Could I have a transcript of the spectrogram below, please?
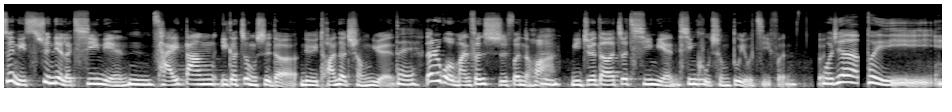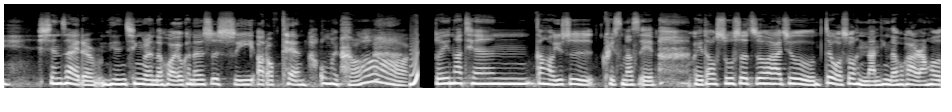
所以你训练了七年，嗯才当一个正式的女团的成员。对那如果满分十分的话，嗯你觉得这七年辛苦程度有几分？我觉得对现在的年轻人的话，有可能是十一 out of ten。Oh my god！所以那天刚好又是 Christmas Eve，回到宿舍之后，他就对我说很难听的话，然后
